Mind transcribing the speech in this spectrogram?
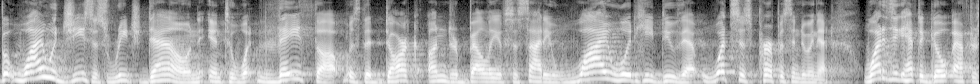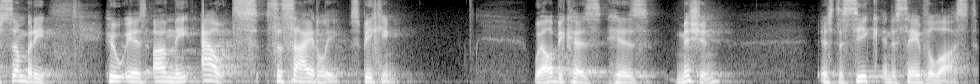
But why would Jesus reach down into what they thought was the dark underbelly of society? Why would he do that? What's his purpose in doing that? Why does he have to go after somebody who is on the outs, societally speaking? Well, because his mission is to seek and to save the lost.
